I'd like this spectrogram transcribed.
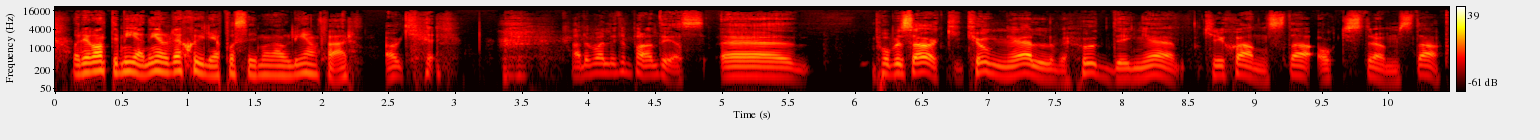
Och det var inte meningen och det skiljer jag på Simon Aulén för. Okej. Okay. Ja, det var en liten parentes. Eh, på besök Kungälv, Huddinge, Kristianstad och Strömstad.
